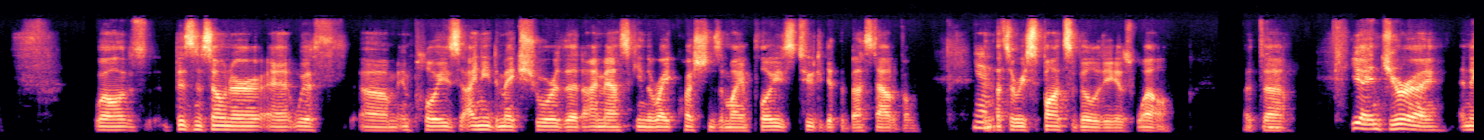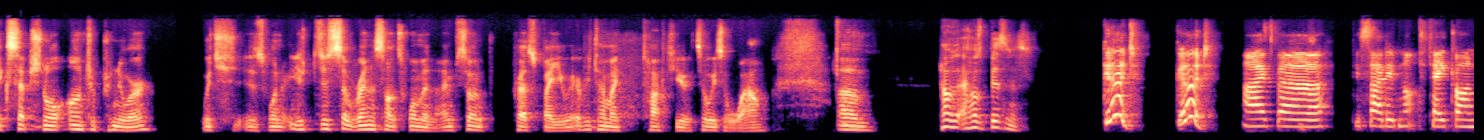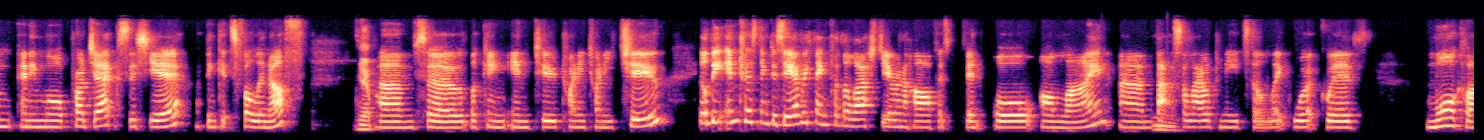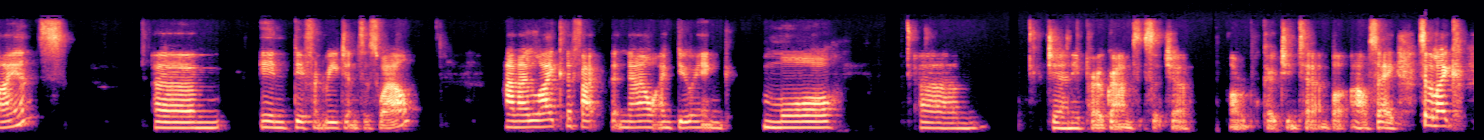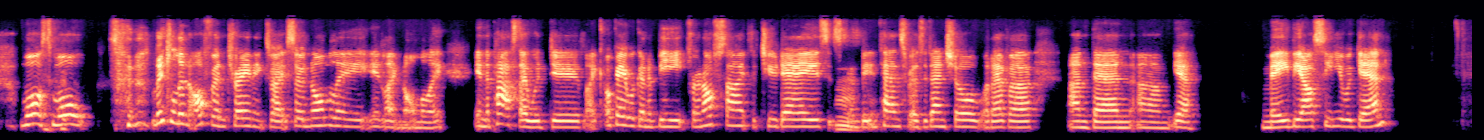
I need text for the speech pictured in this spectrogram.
well as business owner uh, with um, employees, I need to make sure that I'm asking the right questions of my employees too to get the best out of them. Yeah. And that's a responsibility as well. But uh, yeah, and you're a, an exceptional entrepreneur, which is one. You're just a renaissance woman. I'm so impressed by you. Every time I talk to you, it's always a wow. Um, how, how's business? Good, good. I've uh, decided not to take on any more projects this year. I think it's full enough. Yep. Um, so looking into 2022, it'll be interesting to see everything for the last year and a half has been all online. Um, that's mm. allowed me to like work with more clients um, in different regions as well. And I like the fact that now I'm doing more um, journey programs. It's such a horrible coaching term, but I'll say so like more small, little and often trainings, right? So normally, like normally in the past, I would do like, okay, we're going to be for an offsite for two days. It's mm. going to be intense, residential, whatever. And then, um, yeah, maybe I'll see you again.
